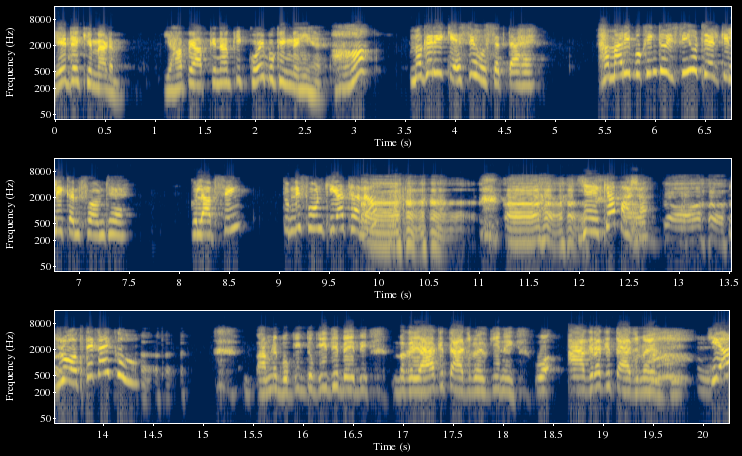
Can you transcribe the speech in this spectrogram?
ये देखिए मैडम यहाँ पे आपके नाम की कोई बुकिंग नहीं है। हाँ? मगर ये कैसे हो सकता है? हमारी बुकिंग तो इसी होटल के लिए कंफर्म्ड है। गुलाब सिंह तुमने फ़ोन किया था ना? ये क्या पाशा रोते काय को? हमने बुकिंग तो की थी बेबी मगर यहाँ के ताजमहल की नहीं वो आगरा के ताजमहल की। क्या?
